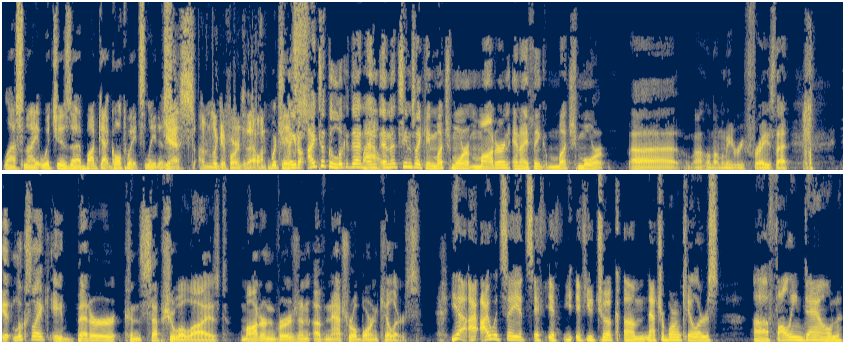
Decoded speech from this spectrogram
last night, which is uh, Bobcat Goldthwait's latest. yes, I'm looking forward to that one. Which, you know, I took a look at that and, and that seems like a much more modern and I think much more, uh, well, hold on, let me rephrase that. It looks like a better conceptualized modern version of natural born killers. Yeah, I, I would say it's if if if you took um, Natural Born Killers, uh, Falling Down,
